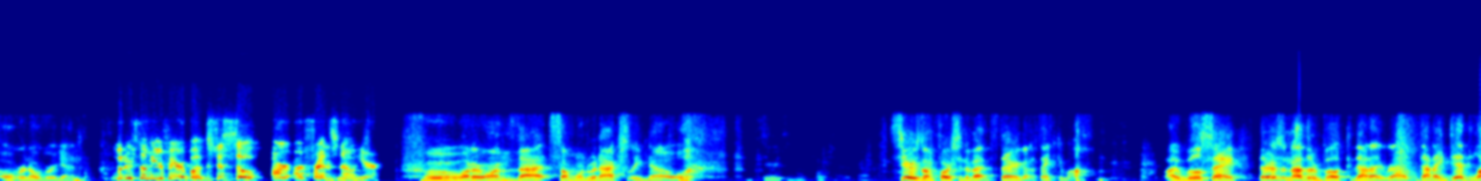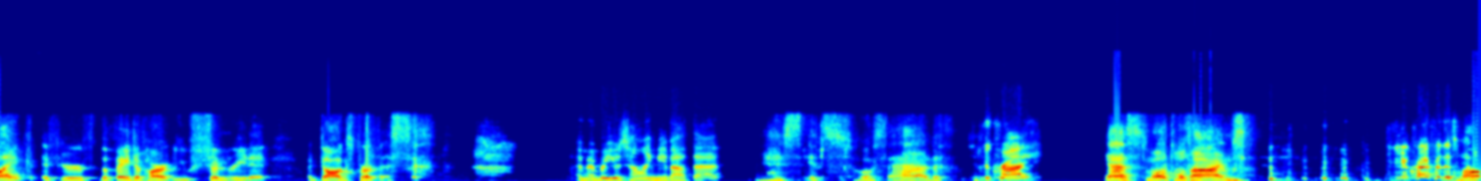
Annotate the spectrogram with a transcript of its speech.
over and over again. what are some of your favorite books, just so our, our friends know here? Whew, what are ones that someone would actually know? Series of Unfortunate Events. There you go. Thank you, Mom. I will say there's another book that I read that I did like. If you're the faint of heart, you shouldn't read it. A Dog's Purpose. I remember you telling me about that. Yes, it's so sad. Did you cry? Yes, multiple times. Did you cry for this? Mom,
